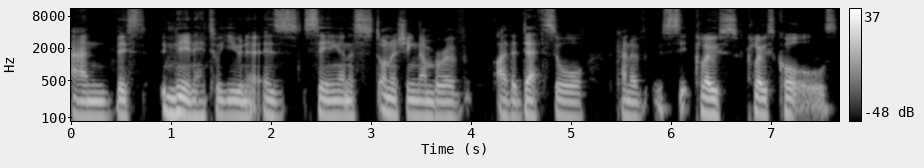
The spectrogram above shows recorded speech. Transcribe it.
and this neonatal unit is seeing an astonishing number of either deaths or kind of close close calls,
